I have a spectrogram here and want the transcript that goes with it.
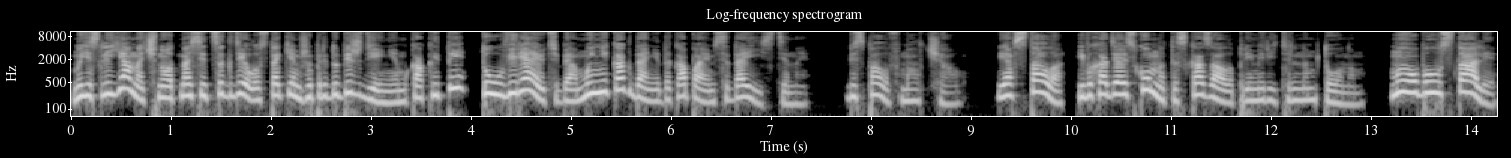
Но если я начну относиться к делу с таким же предубеждением, как и ты, то, уверяю тебя, мы никогда не докопаемся до истины». Беспалов молчал. Я встала и, выходя из комнаты, сказала примирительным тоном. Мы оба устали.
